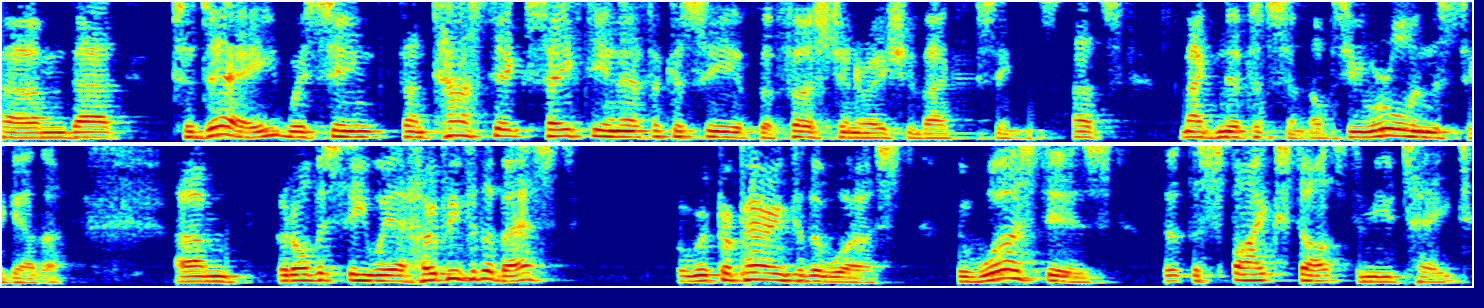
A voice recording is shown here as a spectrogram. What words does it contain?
um, that today we're seeing fantastic safety and efficacy of the first generation vaccines. That's magnificent. Obviously, we're all in this together. Um, but obviously, we're hoping for the best, but we're preparing for the worst. The worst is that the spike starts to mutate,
